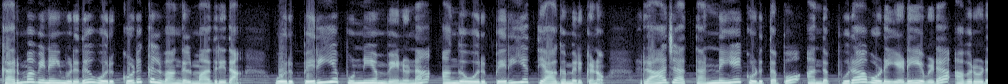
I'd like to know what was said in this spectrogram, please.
கர்ம வினைங்கிறது ஒரு கொடுக்கல் வாங்கல் மாதிரி தான் ஒரு பெரிய புண்ணியம் வேணும்னா அங்க ஒரு பெரிய தியாகம் இருக்கணும். ராஜா தன்னையே கொடுத்தப்போ அந்த புறாவோட எடையை விட அவரோட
